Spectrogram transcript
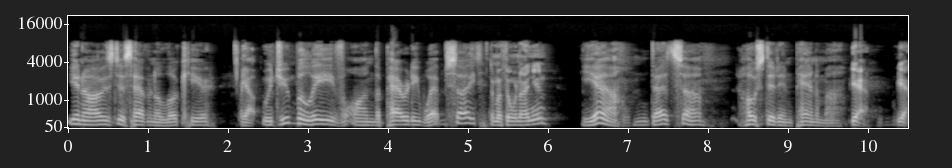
you know, I was just having a look here. yeah, Would you believe on the parody website? the Methuen Onion. Yeah, that's uh, hosted in Panama. Yeah, yeah.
